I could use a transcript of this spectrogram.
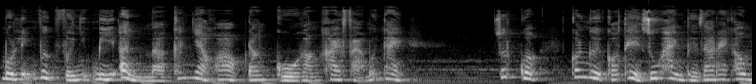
một lĩnh vực với những bí ẩn mà các nhà khoa học đang cố gắng khai phá mỗi ngày. Rốt cuộc, con người có thể du hành thời gian hay không?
